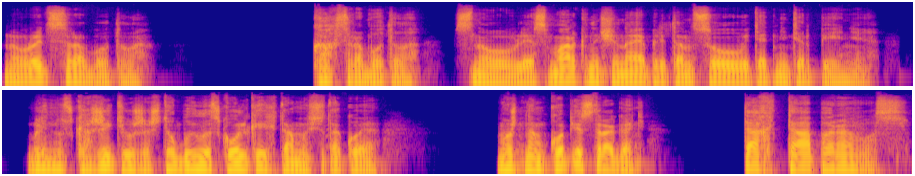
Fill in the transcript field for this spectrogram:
Но вроде сработало». «Как сработало?» — снова влез Марк, начиная пританцовывать от нетерпения. «Блин, ну скажите уже, что было, сколько их там и все такое. Может, нам копья строгать?» «Тахта паровоз»,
